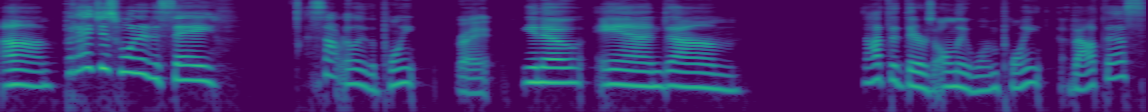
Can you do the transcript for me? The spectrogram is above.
Um, but I just wanted to say, it's not really the point Right. you know and um not that there's only one point about this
